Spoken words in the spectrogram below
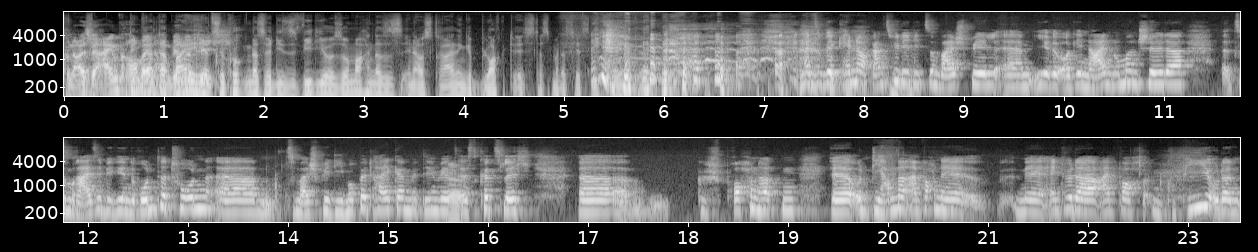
Und als wir Ich bin heimkamen, haben wir dabei, hier natürlich... zu gucken, dass wir dieses Video so machen, dass es in Australien geblockt ist, dass man das jetzt nicht sehen kann. Also wir kennen auch ganz viele, die zum Beispiel ähm, ihre originalen Nummernschilder äh, zum Reisebeginn runtertun. Ähm, zum Beispiel die Moped-Hiker, mit denen wir jetzt Ja. erst kürzlich ähm, gesprochen hatten. Äh, und die haben dann einfach eine, eine entweder einfach eine Kopie oder ein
